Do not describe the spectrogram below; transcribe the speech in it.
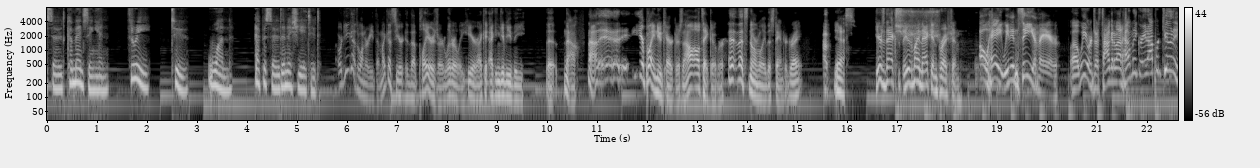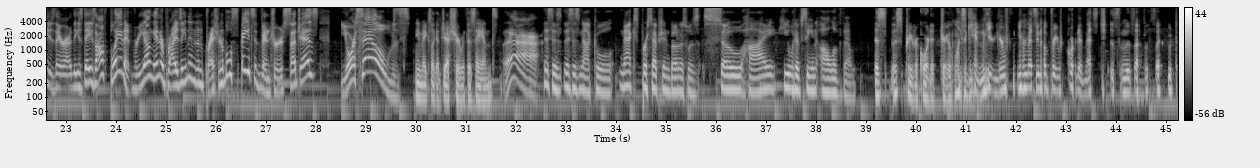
Episode commencing in 3, 2, 1. Episode initiated. Or do you guys want to read them? I guess you're, the players are literally here. I can, I can give you the the no no. eh, You're playing new characters now. I'll, I'll take over. Eh, That's normally the standard, right? Yes. Here's next. Here's my neck impression. Oh, hey, we didn't see you there. Uh, we were just talking about how many great opportunities there are these days off planet for young, enterprising, and impressionable space adventurers such as yourselves. He makes like a gesture with his hands. Ah. This is this is not cool. Nack's perception bonus was so high, he would have seen all of them. This this is pre-recorded, Drew. Once again, you're you're you're messing up pre-recorded messages in this episode.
